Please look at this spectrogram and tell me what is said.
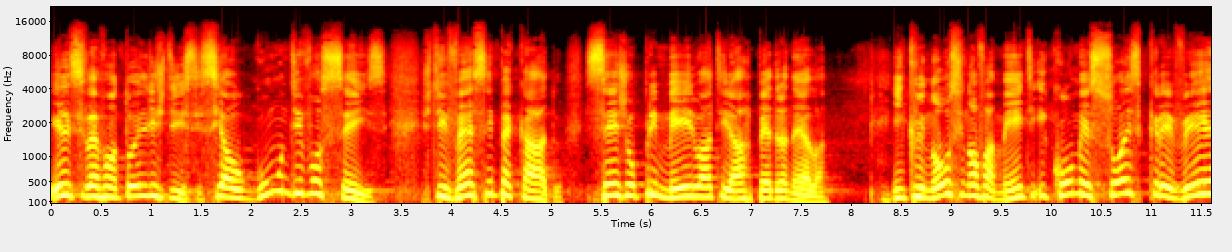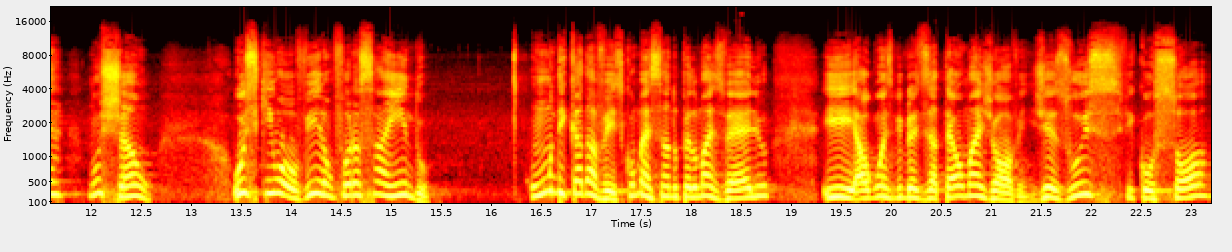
ele se levantou e lhes disse: Se algum de vocês estivesse em pecado, seja o primeiro a tirar pedra nela. Inclinou-se novamente e começou a escrever no chão. Os que o ouviram foram saindo, um de cada vez, começando pelo mais velho e algumas Bíblias dizem até o mais jovem. Jesus ficou só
